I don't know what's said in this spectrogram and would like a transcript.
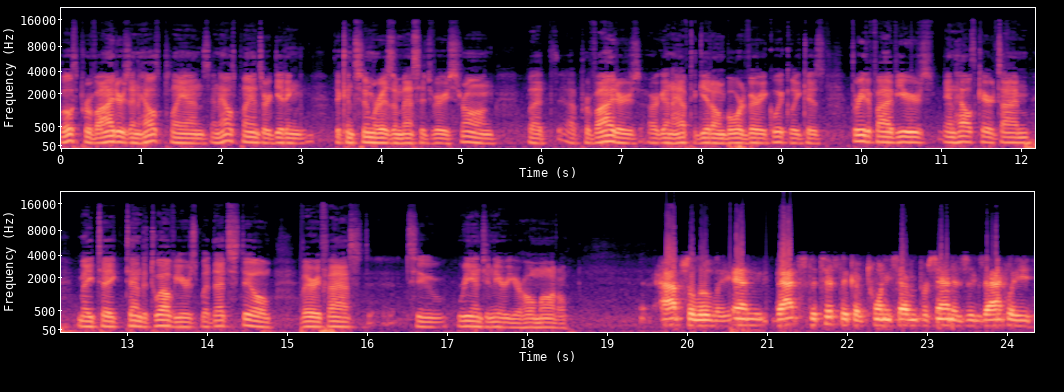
both providers and health plans, and health plans are getting the consumerism message very strong, but uh, providers are going to have to get on board very quickly because three to five years in healthcare time may take 10 to 12 years, but that's still very fast to re engineer your whole model. Absolutely. And that statistic of 27% is exactly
